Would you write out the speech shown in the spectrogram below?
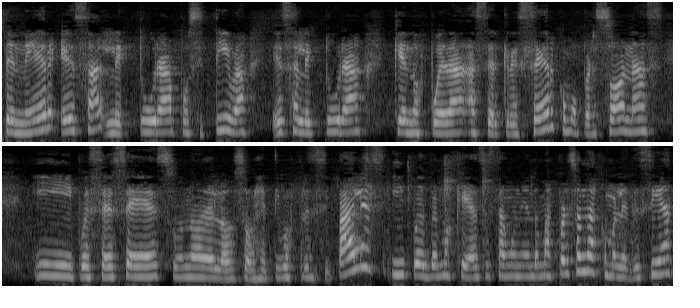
tener esa lectura positiva, esa lectura que nos pueda hacer crecer como personas y pues ese es uno de los objetivos principales y pues vemos que ya se están uniendo más personas. Como les decía,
